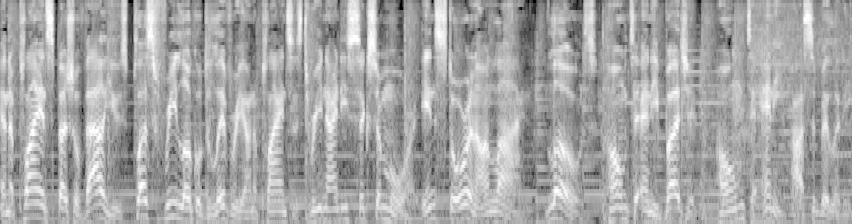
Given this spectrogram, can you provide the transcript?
And appliance special values plus free local delivery on appliances 396 or more in store and online. Lowe's, home to any budget, home to any possibility.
